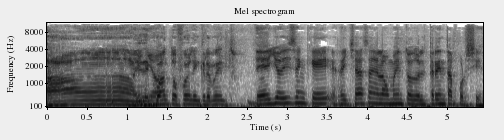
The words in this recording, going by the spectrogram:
Ah, ¿y de cuánto fue el incremento? De ellos dicen que rechazan el aumento del 30%,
